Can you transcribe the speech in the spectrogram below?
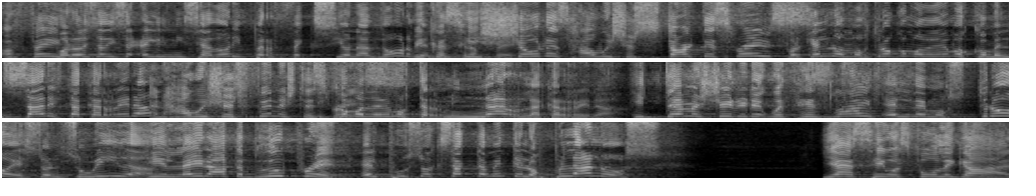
of faith. Por eso dice el iniciador y perfeccionador de Because nuestra he fe. showed us how we should start this race Porque Él nos mostró cómo debemos comenzar esta carrera and how we should finish y this cómo race. debemos terminar la carrera. He demonstrated it with his life. Él demostró eso en su vida. He laid out the blueprint. Él puso exactamente los planos. Yes, he was fully God,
